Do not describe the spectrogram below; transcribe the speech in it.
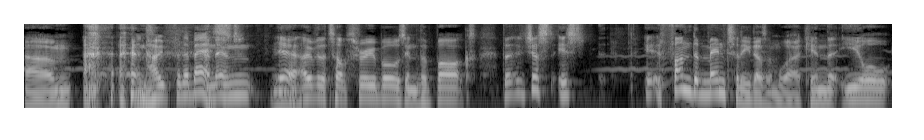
Um, and hope for the best. and then yeah, over the top through balls into the box. But it just it's it fundamentally doesn't work in that you'll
